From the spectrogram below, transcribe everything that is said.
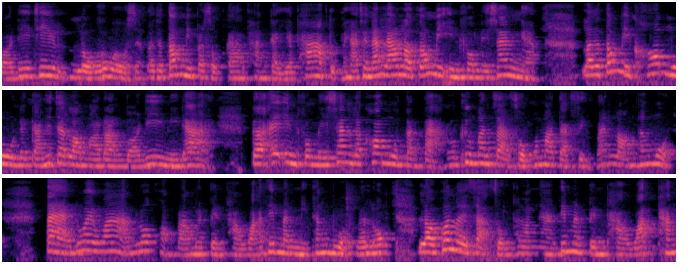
body ที่ lower world เราจะต้องมีประสบการณ์ทางกายภาพถูกไหมคะฉะนั้นแล้วเราต้องมี information ไงเราจะต้องมีข้อมูลในการที่จะเรามา run body นี้ได้ แต่ไอ้ information และข้อมูลต่างๆก็คือมันสะสมมาจากสิ่งแวดล้อมทั้งหมด แต่ด้วยว่าโลกของเรามันเป็นภาวะที่มันมีทั้งบวกและลบ เราก็เลยสะสมพลังงานที่มันเป็นภาวะทั้ง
